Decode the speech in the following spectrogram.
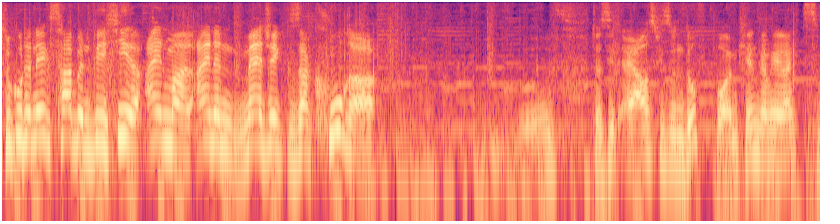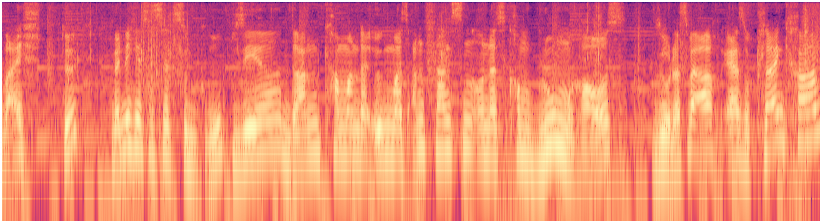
zu guter Letzt haben wir hier einmal einen Magic Sakura. Das sieht eher aus wie so ein Duftbäumchen. Wir haben hier gleich zwei Stück. Wenn ich es jetzt so grob sehe, dann kann man da irgendwas anpflanzen und es kommen Blumen raus. So, das war auch eher so Kleinkram.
